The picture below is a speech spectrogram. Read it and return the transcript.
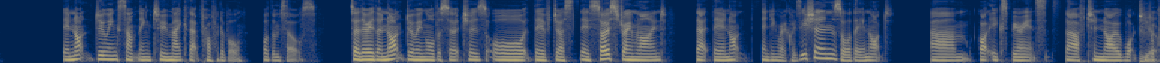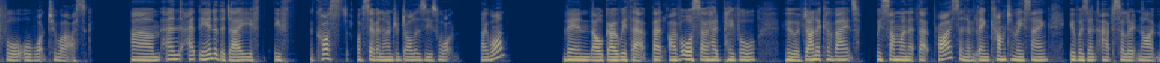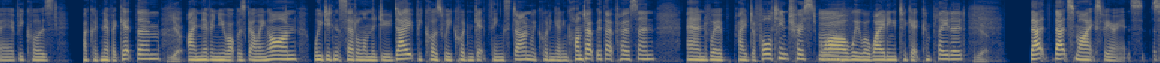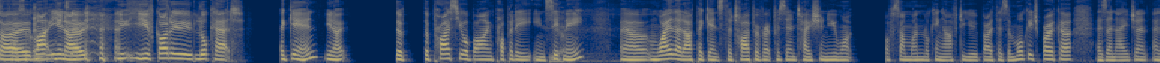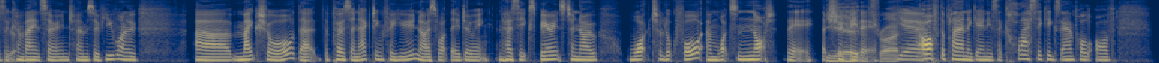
They're not doing something to make that profitable for themselves. So they're either not doing all the searches, or they've just they're so streamlined that they're not sending requisitions, or they're not um, got experienced staff to know what to Yeah. look for or what to ask. Um, and at the end of the day, if if the cost of seven hundred dollars is what they want, then they'll go with that. But I've also had people who have done a conveyance with someone at that price and have then come to me saying it was an absolute nightmare because I could never get them. Yep. I never knew what was going on. We didn't settle on the due date because we couldn't get things done. We couldn't get in contact with that person. And we're paid default interest while we were waiting to get completed. Yeah. That that's my experience. That's so my, you know, you, you've got to look at again, you know, the the price you're buying property in Sydney, uh, and weigh that up against the type of representation you want of someone looking after you, both as a mortgage broker, as an agent, as a Yeah. conveyancer. In terms of you want to uh, make sure that the person acting for you knows what they're doing and has the experience to know what to look for and what's not there that should be there. That's right. Yeah. Off the plan again is a classic example of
